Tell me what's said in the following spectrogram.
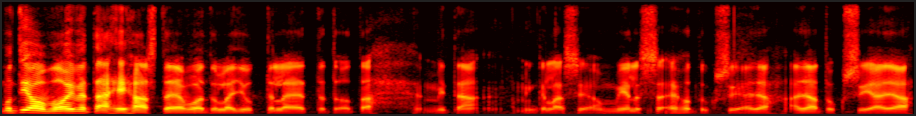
Mutta joo, voi vetää hihasta ja voi tulla juttelemaan, että tuota, mitä, minkälaisia on mielessä ehdotuksia ja ajatuksia. Ja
